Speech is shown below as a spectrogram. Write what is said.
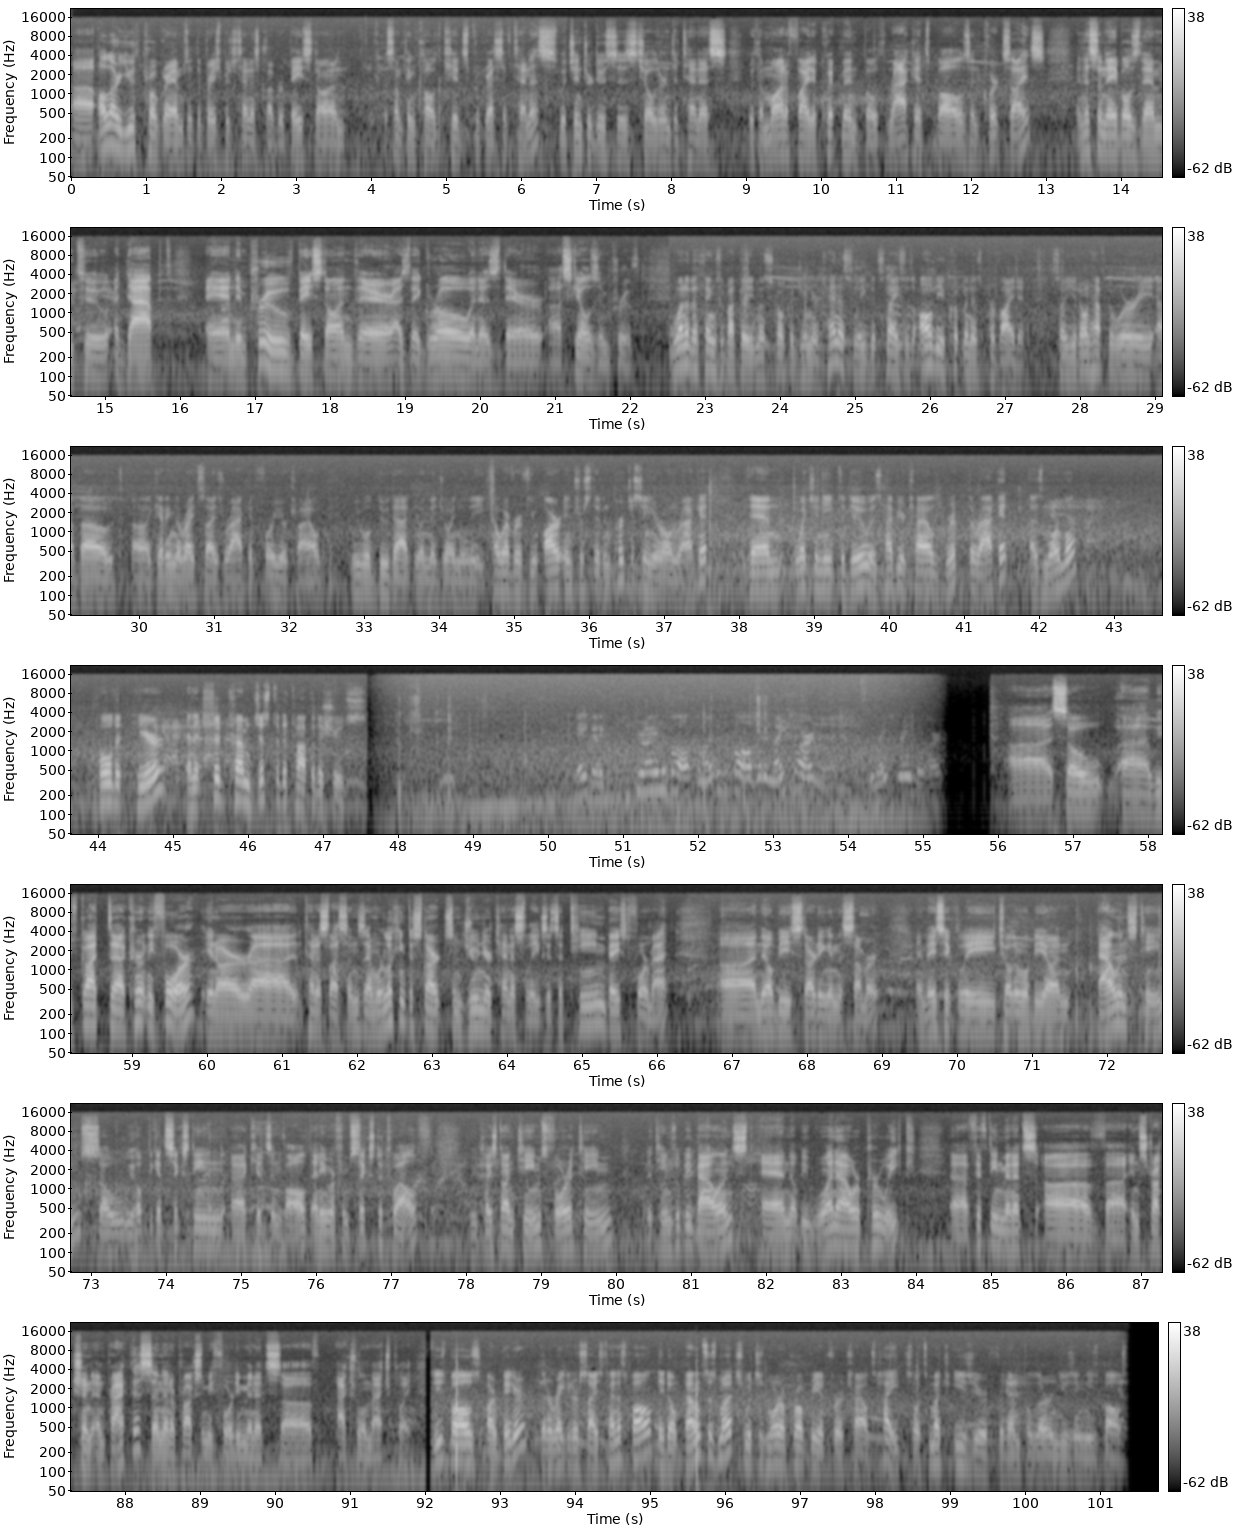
Uh, all our youth programs at the Bracebridge Tennis Club are based on something called Kids Progressive Tennis, which introduces children to tennis with a modified equipment, both rackets, balls, and court size. And this enables them to adapt and improve based on their as they grow and as their uh, skills improve. One of the things about the Muskoka Junior Tennis League that's nice is all the equipment is provided. So you don't have to worry about uh, getting the right size racket for your child. We will do that when they join the league. However, if you are interested in purchasing your own racket, then what you need to do is have your child grip the racket as normal hold it here, and it should come just to the top of the shoes. Okay, you gotta keep your eye on the ball, come under the ball, hit a nice arc, a nice rainbow arc. Uh, so uh, we've got uh, currently four in our uh, tennis lessons, and we're looking to start some junior tennis leagues. It's a team-based format, uh, and they'll be starting in the summer. And basically, children will be on balanced teams, so we hope to get 16 uh, kids involved, anywhere from 6 to 12. We placed on teams, for a team. The teams will be balanced, and there'll be one hour per week, uh, 15 minutes of uh, instruction and practice, and then approximately 40 minutes of actual match play. These balls are bigger than a regular sized tennis ball. They don't bounce as much, which is more appropriate for a child's height, so it's much easier for them to learn using these balls.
